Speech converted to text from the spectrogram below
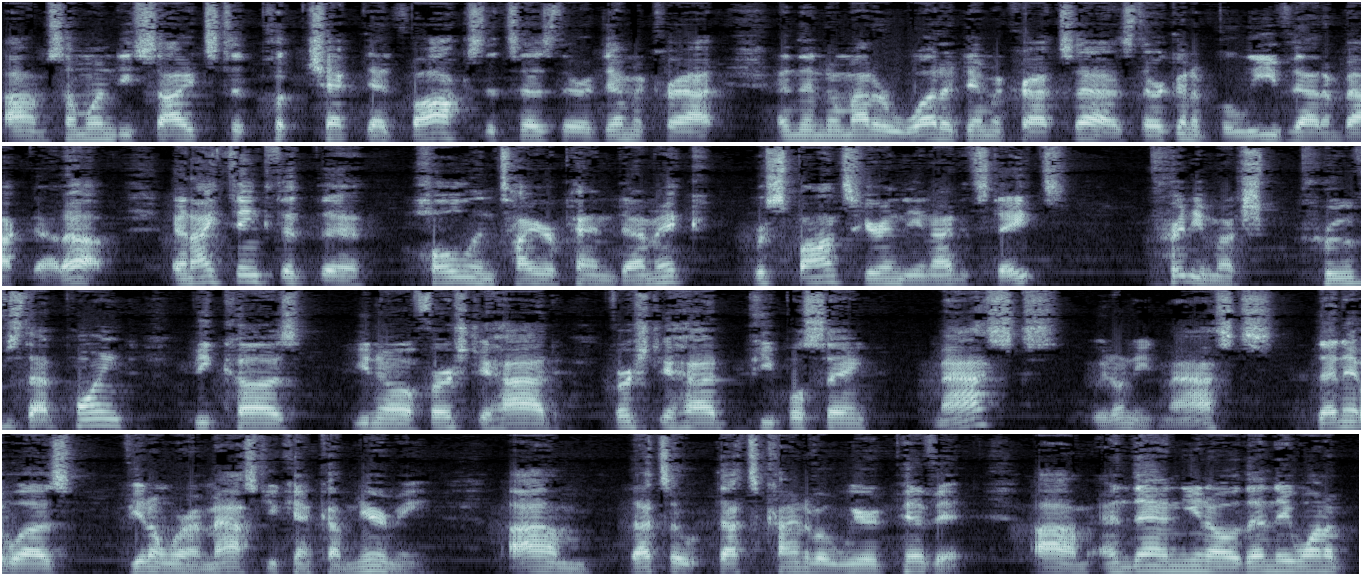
Um, someone decides to put check that box that says they're a Democrat, and then no matter what a Democrat says, they're going to believe that and back that up. And I think that the whole entire pandemic response here in the United States pretty much proves that point because you know first you had first you had people saying masks we don't need masks then it was if you don't wear a mask, you can't come near me. Um, that's a that's kind of a weird pivot. Um, and then you know, then they want to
